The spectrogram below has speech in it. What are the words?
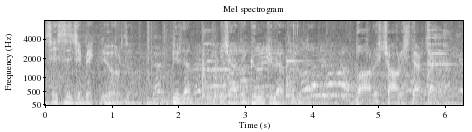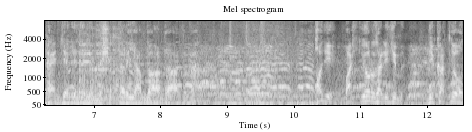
sessizce bekliyordu. Birden içeride gürültüler duyuldu. Bağırış çağırış derken pencerelerin ışıkları yandı ardı ardına. Hadi başlıyoruz Ali'cim. Dikkatli ol.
